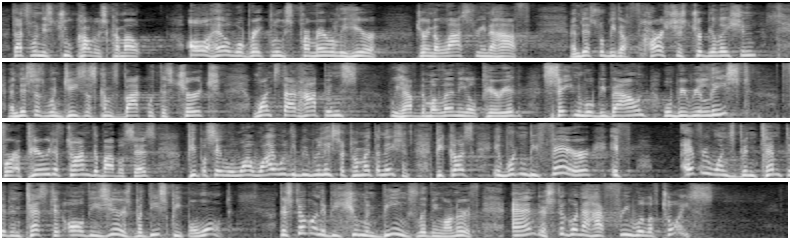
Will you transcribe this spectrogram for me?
That's when his true colors come out. All hell will break loose primarily here during the last three and a half. And this will be the harshest tribulation. And this is when Jesus comes back with his church. Once that happens, we have the millennial period. Satan will be bound, will be released for a period of time, the Bible says. People say, well, why, why would he be released to torment the nations? Because it wouldn't be fair if everyone's been tempted and tested all these years, but these people won't. There's still going to be human beings living on earth, and they're still going to have free will of choice.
